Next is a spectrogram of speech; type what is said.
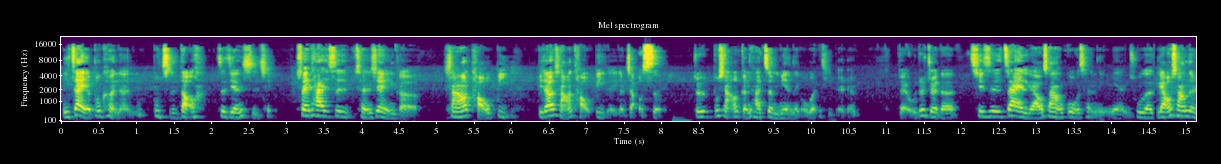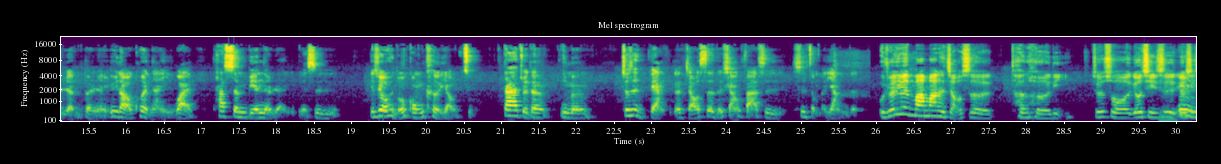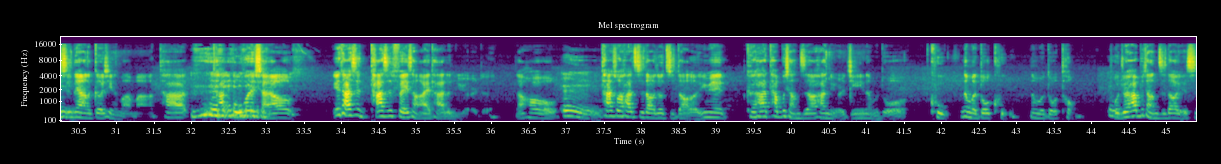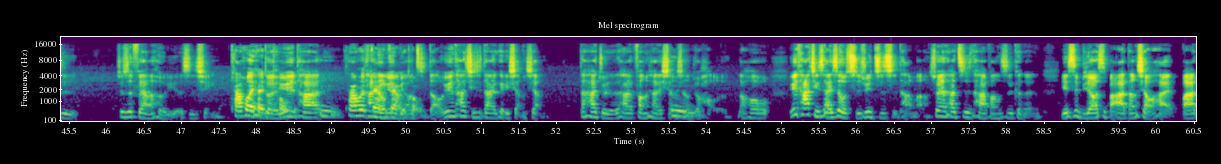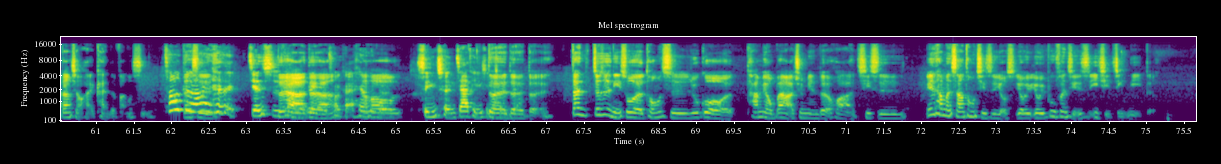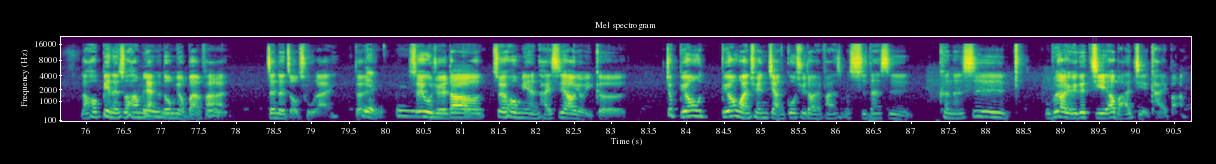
你再也不可能不知道这件事情。所以他是呈现一个想要逃避，比较想要逃避的一个角色，就是不想要跟他正面那个问题的人。对，我就觉得，其实，在疗伤的过程里面，除了疗伤的人本人遇到困难以外，他身边的人也是，也是有很多功课要做。大家觉得你们就是两个角色的想法是是怎么样的？我觉得因为妈妈的角色很合理，就是说，尤其是尤其是那样的个性的妈妈，她她不会想要，因为她是她是非常爱她的女儿的。然后，嗯，她说她知道就知道了，因为可她她不想知道她女儿经历那么多苦，那么多苦，那么多痛。我觉得她不想知道也是。就是非常合理的事情，他会很对，因为他，嗯，他会他宁愿不要知道，因为他其实大家可以想象，但他觉得他放下来想象就好了。嗯、然后，因为他其实还是有持续支持他嘛，虽然他支持他的方式可能也是比较是把他当小孩，把他当小孩看的方式，超可爱，监视对啊对啊，超可爱。然后形成家庭形成，对对对。但就是你说的，同时如果他没有办法去面对的话，其实因为他们伤痛其实有有有一部分其实是一起经历的。然后变得说他们两个都没有办法真的走出来，嗯、对，嗯、所以我觉得到最后面还是要有一个，就不用不用完全讲过去到底发生什么事，但是可能是我不知道有一个结要把它解开吧，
